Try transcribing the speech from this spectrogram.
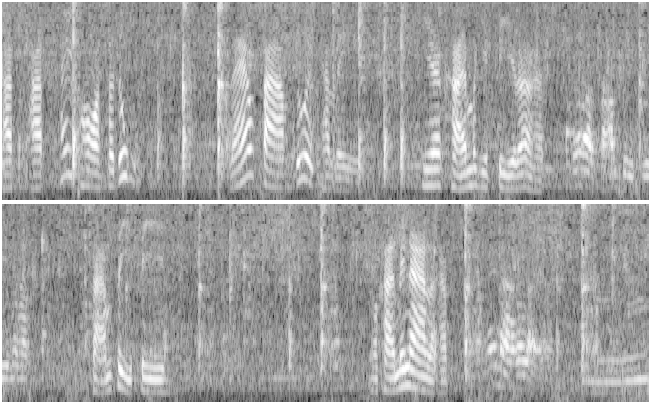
ผัดผัดให้พอสะดุ้ง แล้วตามด้วยทะเลเฮียขายมากี่ปีแล้วครับ ก็สามสี่ปีนะครับสามสี่ปีเราขายไม่นานเหรอครับ ไม่นานเท่าไหร่ครับ อืม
